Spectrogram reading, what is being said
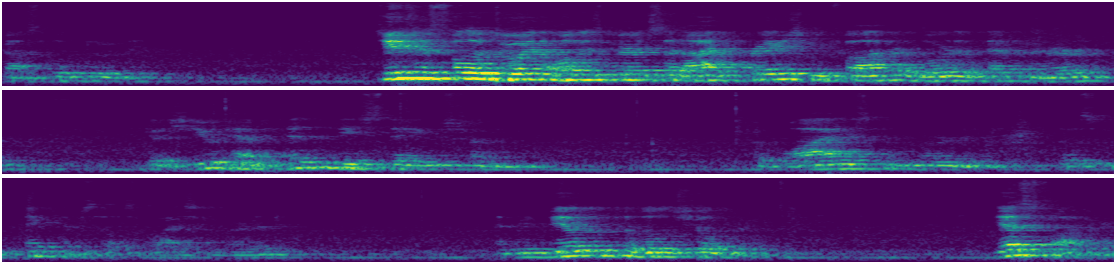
Gospel of Luke, Jesus, full of joy in the Holy Spirit, said, I praise you, Father, Lord of heaven and earth, because you have hidden these things from the wise and learned, those who think themselves wise and learned, and revealed them to little children. Yes, Father,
